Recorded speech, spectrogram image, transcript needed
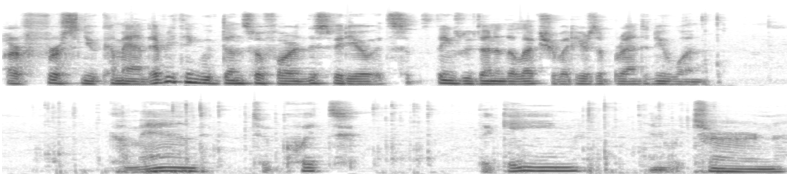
our first new command. Everything we've done so far in this video, it's things we've done in the lecture, but here's a brand new one. Command to quit the game and return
